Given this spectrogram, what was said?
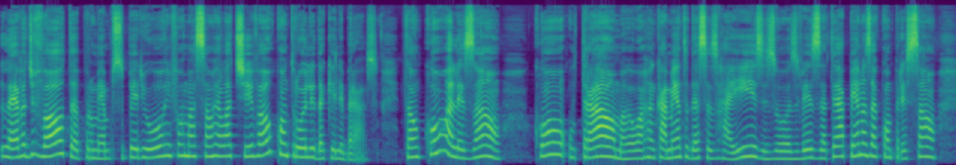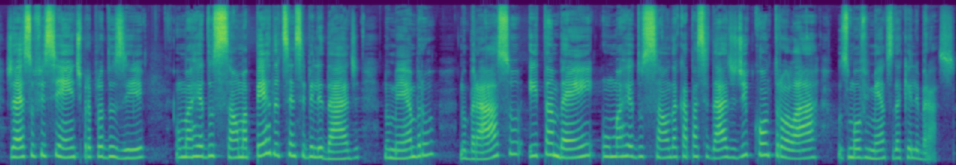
leva de volta para o membro superior informação relativa ao controle daquele braço. Então, com a lesão, com o trauma, o arrancamento dessas raízes, ou às vezes até apenas a compressão, já é suficiente para produzir uma redução, uma perda de sensibilidade no membro no braço e também uma redução da capacidade de controlar os movimentos daquele braço.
